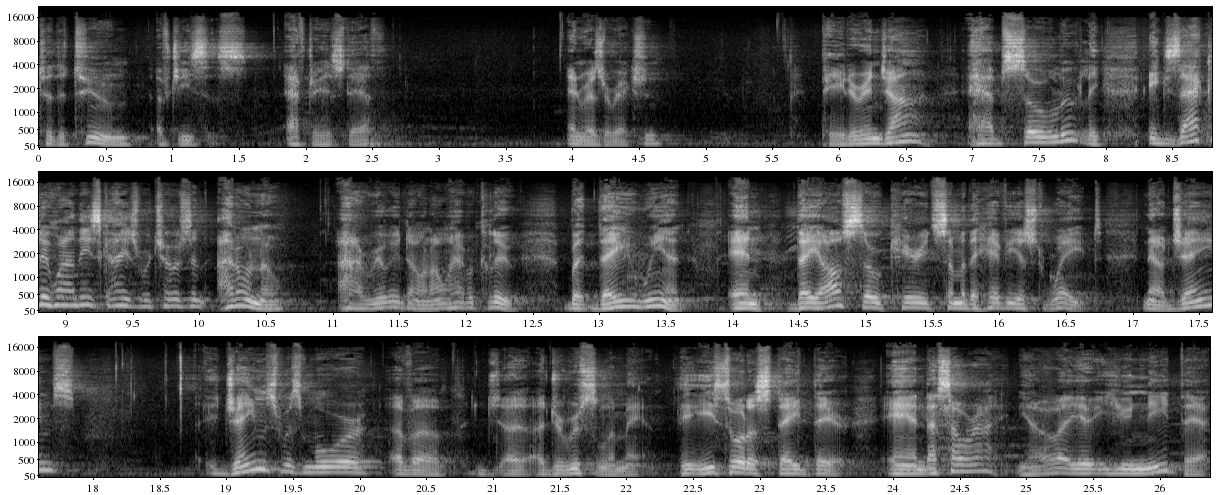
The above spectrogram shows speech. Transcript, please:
to the tomb of Jesus after his death and resurrection? Peter and John. Absolutely. Exactly why these guys were chosen, I don't know. I really don't. I don't have a clue. But they went. And they also carried some of the heaviest weight. Now, James, James was more of a, a, Jerusalem man. He, he, sort of stayed there. And that's all right. You know, you, you need that.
